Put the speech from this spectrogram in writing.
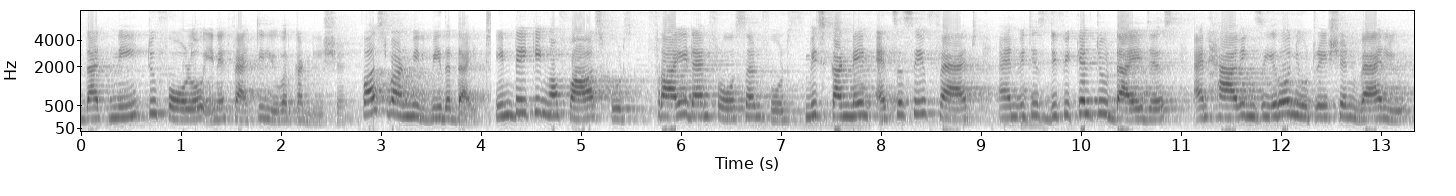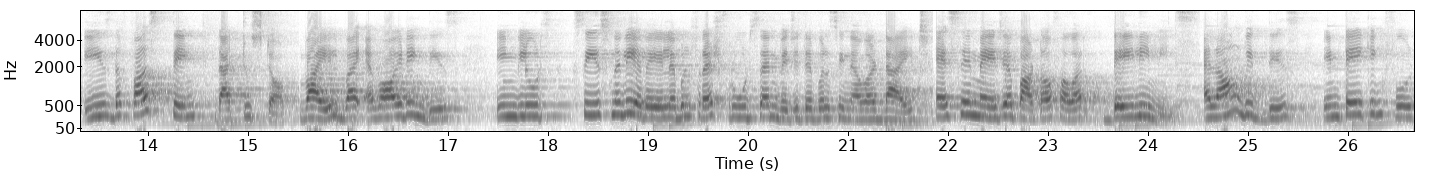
that need to follow in a fatty liver condition? First one will be the diet. Intaking of fast foods, fried and frozen foods which contain excessive fat and which is difficult to digest and having zero nutrition value is the first thing that to stop. While by avoiding this includes seasonally available fresh fruits and vegetables in our diet as a major part of our daily meals. Along with this, intaking food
